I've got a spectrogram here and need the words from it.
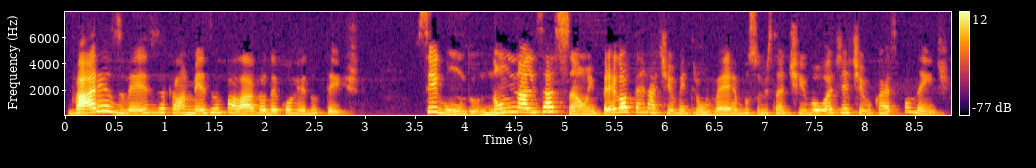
várias vezes aquela mesma palavra ao decorrer do texto. Segundo, nominalização, emprego alternativo entre um verbo, substantivo ou adjetivo correspondente.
